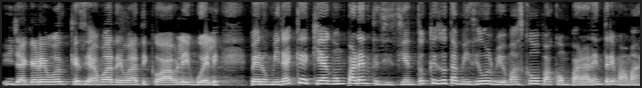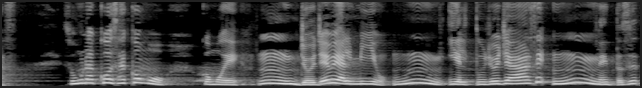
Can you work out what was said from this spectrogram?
Y ya queremos que sea matemático, hable y huele. Pero mira que aquí hago un paréntesis. Siento que eso también se volvió más como para comparar entre mamás. Es una cosa como, como de, mm, yo llevé al mío, mm, y el tuyo ya hace, mm". entonces,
